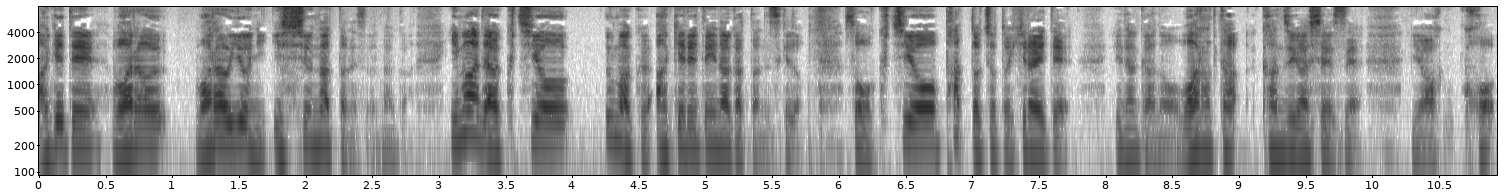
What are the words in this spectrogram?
上げて笑う、笑うように一瞬なったんですよ。なんか、今までは口をうまく開けれていなかったんですけど、そう、口をパッとちょっと開いて、なんかあの、笑った感じがしてですね、いや、こ、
